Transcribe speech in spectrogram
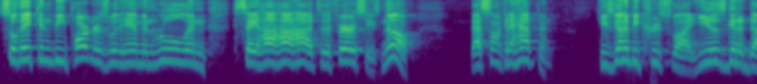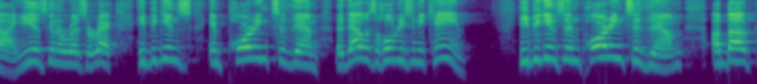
so they can be partners with him and rule and say ha ha ha to the Pharisees. No, that's not going to happen. He's going to be crucified. He is going to die. He is going to resurrect. He begins imparting to them that that was the whole reason he came. He begins imparting to them about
